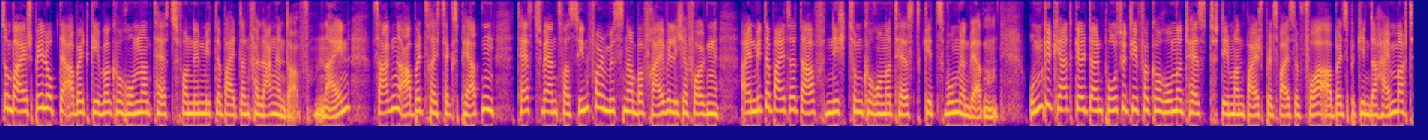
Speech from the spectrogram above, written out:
Zum Beispiel, ob der Arbeitgeber Corona-Tests von den Mitarbeitern verlangen darf. Nein, sagen Arbeitsrechtsexperten. Tests wären zwar sinnvoll, müssen aber freiwillig erfolgen. Ein Mitarbeiter darf nicht zum Corona-Test gezwungen werden. Umgekehrt gilt ein positiver Corona-Test, den man beispielsweise vor Arbeitsbeginn daheim macht,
